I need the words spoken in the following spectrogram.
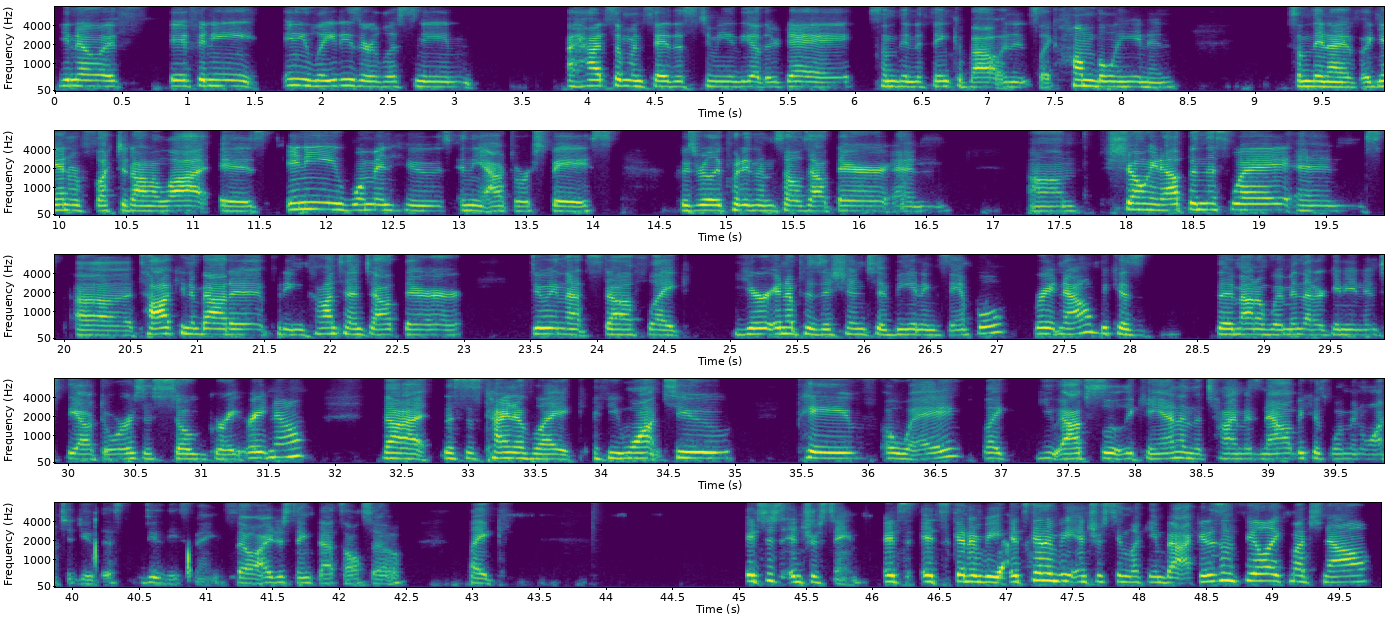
you know if if any any ladies are listening i had someone say this to me the other day something to think about and it's like humbling and something i've again reflected on a lot is any woman who's in the outdoor space who's really putting themselves out there and um, showing up in this way and uh, talking about it putting content out there doing that stuff like you're in a position to be an example right now because the amount of women that are getting into the outdoors is so great right now that this is kind of like if you want to pave a way like you absolutely can and the time is now because women want to do this do these things so i just think that's also like it's just interesting it's it's gonna be it's gonna be interesting looking back it doesn't feel like much now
